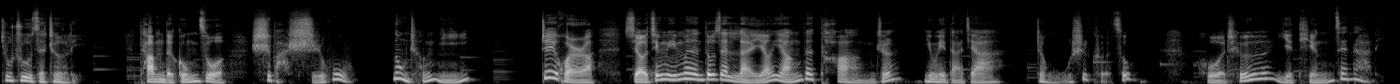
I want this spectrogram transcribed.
就住在这里，他们的工作是把食物。弄成泥，这会儿啊，小精灵们都在懒洋洋的躺着，因为大家正无事可做。火车也停在那里，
